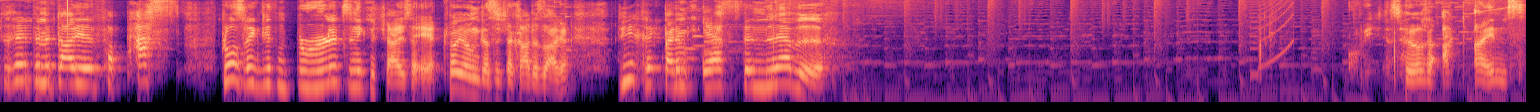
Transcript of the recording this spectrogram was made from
Dritte Medaille verpasst. Bloß wegen diesem blödsinnigen Scheiße, ey. Entschuldigung, dass ich da gerade sage. Direkt bei dem ersten Level. Wie ich das höre, Akt 1.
